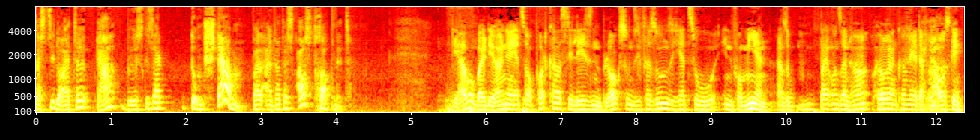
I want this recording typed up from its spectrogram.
dass die Leute, ja, bös gesagt, dumm sterben, weil einfach das austrocknet. Ja, wobei die hören ja jetzt auch Podcasts, die lesen Blogs und sie versuchen sich ja zu informieren. Also bei unseren Hör Hörern können wir ja davon Klar, ausgehen,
